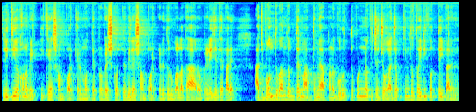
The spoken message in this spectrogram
তৃতীয় কোনো ব্যক্তিকে সম্পর্কের মধ্যে প্রবেশ করতে দিলে সম্পর্কের দুর্বলতা আরও বেড়ে যেতে পারে। আজ বন্ধু বান্ধবদের মাধ্যমে আপনারা গুরুত্বপূর্ণ কিছু যোগাযোগ কিন্তু তৈরি করতেই পারেন।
